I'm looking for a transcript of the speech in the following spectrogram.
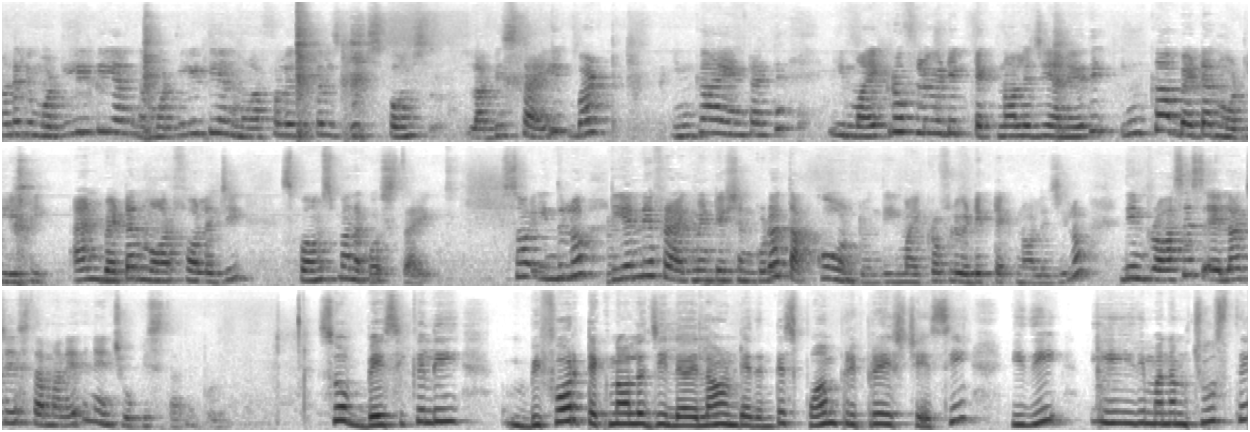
మనకి motility and motility and morphological good sperms లభిస్తాయి బట్ ఇంకా ఏంటంటే ఈ మైక్రోఫ్లూయిడిక్ టెక్నాలజీ అనేది ఇంకా better motility and better morphology sperms మనకు వస్తాయి. సో ఇందులో డిఎన్ఏ ఫ్రాగ్మెంటేషన్ కూడా తక్కువ ఉంటుంది ఈ మైక్రోఫ్లూయిడిక్ టెక్నాలజీలో. దీని ప్రాసెస్ ఎలా చేస్తామనేది నేను చూపిస్తాను ఇప్పుడు. సో బేసికలీ బిఫోర్ టెక్నాలజీలో ఎలా ఉండేదంటే స్పర్మ్ ప్రిపరేట్ చేసి ఇది ఇది మనం చూస్తే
